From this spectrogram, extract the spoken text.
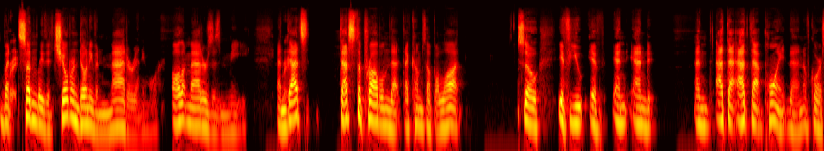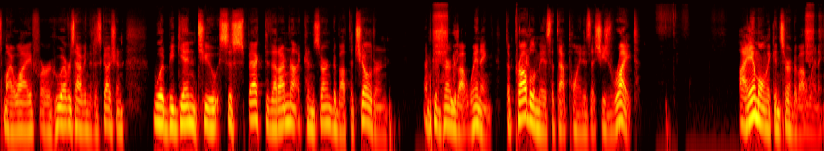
But right. suddenly the children don't even matter anymore. All that matters is me, and right. that's that's the problem that that comes up a lot. So if you if and and and at that at that point, then of course my wife or whoever's having the discussion would begin to suspect that I'm not concerned about the children. I'm concerned about winning. The problem is at that point is that she's right. I am only concerned about winning.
